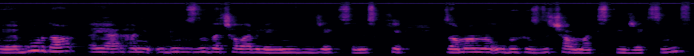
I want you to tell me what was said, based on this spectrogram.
Ee, burada eğer hani udu hızlı da çalabilelim diyecekseniz ki zamanla udu hızlı çalmak isteyeceksiniz.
